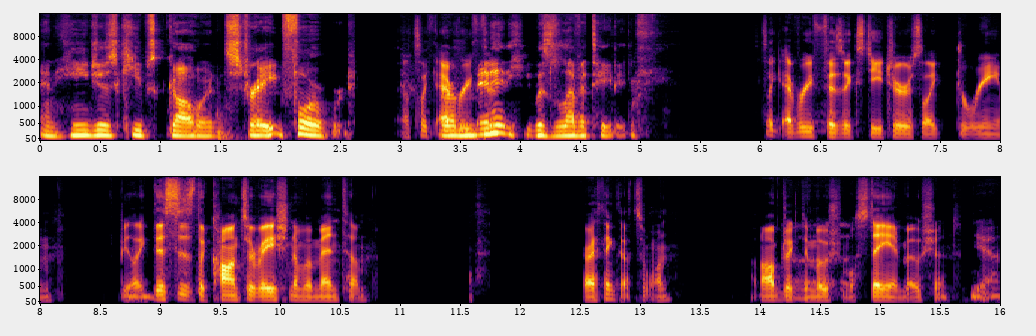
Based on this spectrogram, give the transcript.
and he just keeps going straight forward. That's like For every minute, he was levitating. It's like every physics teacher's like dream. Be Mm. like, this is the conservation of momentum. Or I think that's the one. An object in motion will stay in motion. Yeah.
